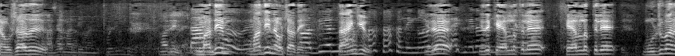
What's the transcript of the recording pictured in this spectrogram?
നൌഷാദ് നൗഷാദ് മതി മതി നൌഷാദേ. താങ്ക് യു. ഇത് ഇത് കേരളത്തിലെ കേരളത്തിലെ മുഴുവൻ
